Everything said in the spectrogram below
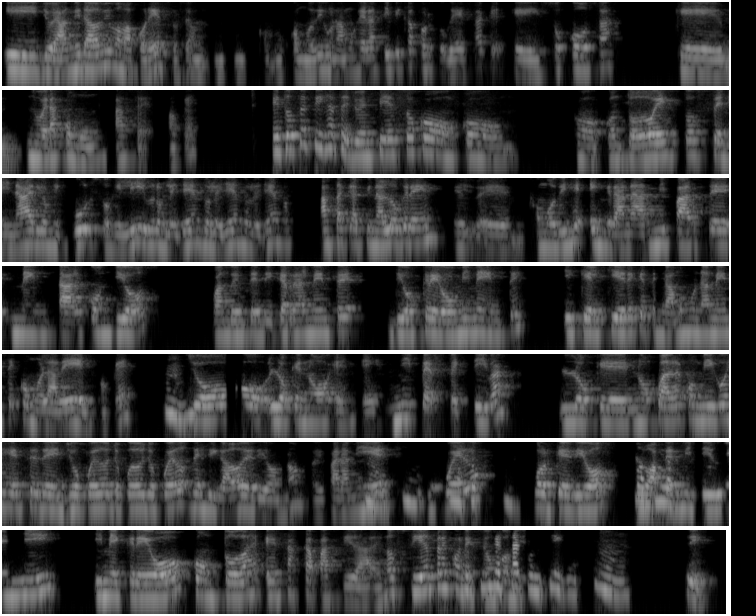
Y yo he admirado a mi mamá por eso, o sea, como, como digo, una mujer atípica portuguesa que, que, hizo cosas que no era común hacer, ¿ok? Entonces, fíjate, yo empiezo con, con, con, con todos estos seminarios y cursos y libros, leyendo, leyendo, leyendo, hasta que al final logré, eh, como dije, engranar mi parte mental con Dios, cuando entendí que realmente Dios creó mi mente y que Él quiere que tengamos una mente como la de Él, ¿ok? Yo lo que no es, mi perspectiva, lo que no cuadra conmigo es ese de yo puedo, yo puedo, yo puedo, desligado de Dios, ¿no? Para mí es yo puedo porque Dios lo ha permitido en mí y me creó con todas esas capacidades, ¿no? Siempre en conexión con contigo. Mm. Sí.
